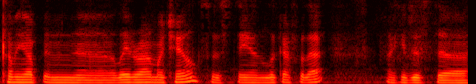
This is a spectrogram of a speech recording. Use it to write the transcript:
coming up in uh, later on my channel, so stay on the lookout for that. I can just uh,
